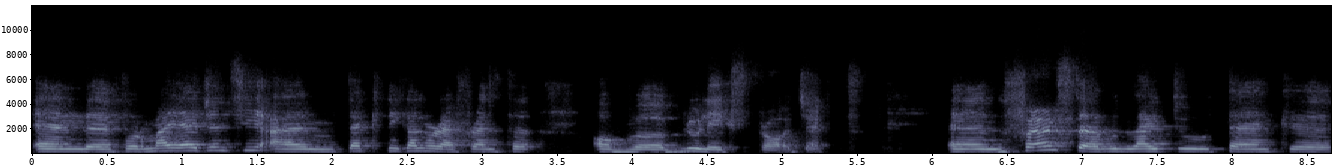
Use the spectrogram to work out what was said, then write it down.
And uh, for my agency, I'm technical referent of uh, Blue Lakes project. And first, I would like to thank uh,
